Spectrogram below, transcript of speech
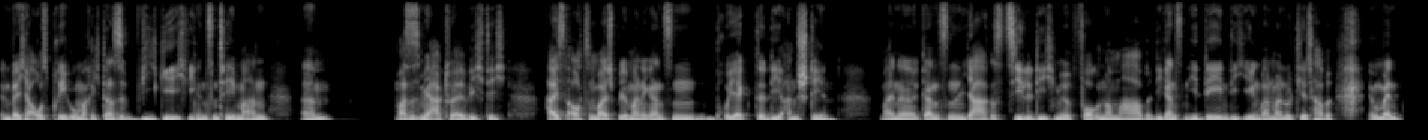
in welcher Ausprägung mache ich das, wie gehe ich die ganzen Themen an, ähm, was ist mir aktuell wichtig. Heißt auch zum Beispiel meine ganzen Projekte, die anstehen, meine ganzen Jahresziele, die ich mir vorgenommen habe, die ganzen Ideen, die ich irgendwann mal notiert habe. Im Moment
